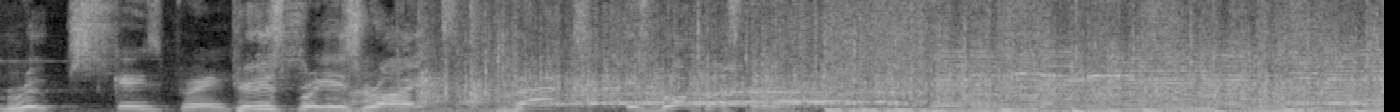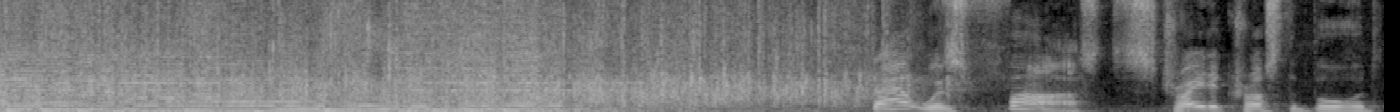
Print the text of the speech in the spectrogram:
Roops. Gooseberry. Gooseberry is right. That is Blockbusters. That was fast, straight across the board.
